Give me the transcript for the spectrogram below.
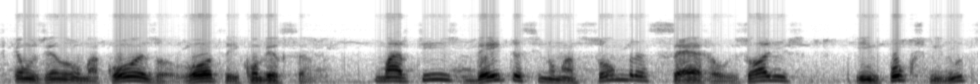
ficamos vendo uma coisa ou outra e conversando. Martins deita-se numa sombra, cerra os olhos e em poucos minutos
